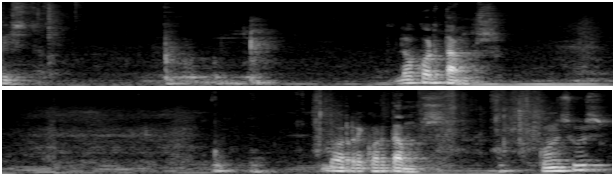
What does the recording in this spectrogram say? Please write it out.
listo. Lo cortamos. Lo recortamos con sus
